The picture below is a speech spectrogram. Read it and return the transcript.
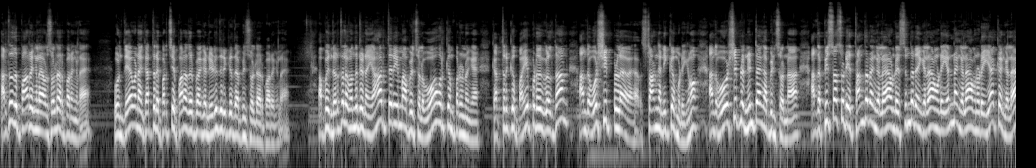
அடுத்தது பாருங்களேன் அவர் சொல்கிறார் பாருங்களேன் உன் தேவனை கத்தரை பரிச்சை பாராதிருப்பாக எழுதியிருக்குது அப்படின்னு சொல்கிறார் பாருங்களேன். அப்போ இந்த இடத்துல வந்துட்டு நான் யார் தெரியுமா அப்படின்னு சொல்ல ஓவர் கம் பண்ணணுங்க. கத்தருக்கு பயப்படுறவர்கள் தான் அந்த ஒர்ஷிப்பில் ஸ்ட்ராங்காக நிற்க முடியும். அந்த ஒர்ஷிப்பில் நின்ட்டாங்க அப்படின்னு சொன்னால் அந்த பிசாசுடைய தந்திரங்களை அவனுடைய சிந்தனைகளை அவனுடைய எண்ணங்களை அவனுடைய இயக்கங்களை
